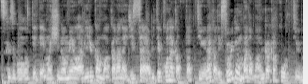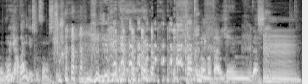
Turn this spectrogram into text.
つくづく思ってて、もう日の目を浴びるかもわからない、実際浴びてこなかったっていう中で、それでもまだ漫画描こうっていうの、もうやばいでしょ、その人。書くのも大変だし。うん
